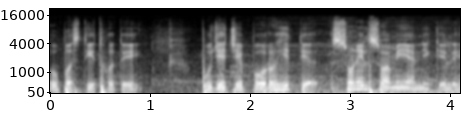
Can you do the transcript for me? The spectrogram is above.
उपस्थित होते. पूजेचे पौरोहित्य सुनील स्वामी यांनी केले.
